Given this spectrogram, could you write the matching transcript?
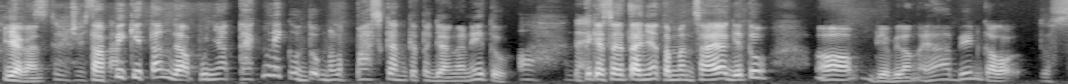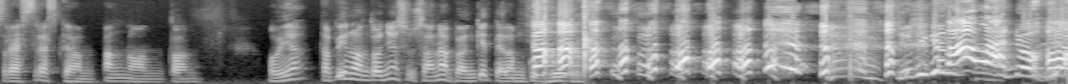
iya kan? Setuju Tapi Pak. kita nggak punya teknik untuk melepaskan ketegangan itu. oh, Ketika saya tanya teman saya gitu, oh, dia bilang, ya Bin kalau stres-stres gampang nonton. Oh ya, tapi nontonnya Susana bangkit dalam kubur. Jadi kan salah dong. Ya,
